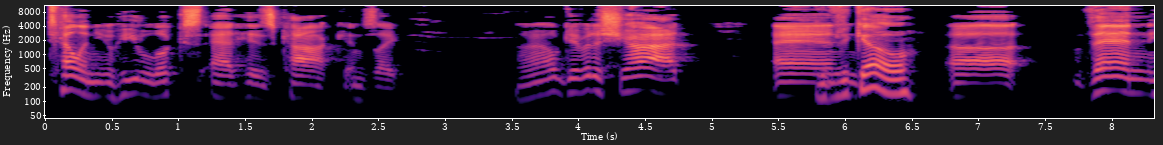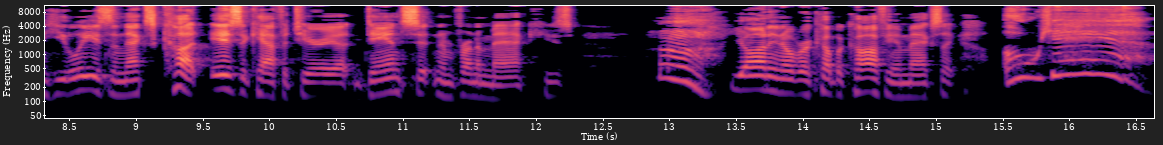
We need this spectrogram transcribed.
telling you, he looks at his cock and is like, "I'll give it a shot." And Give it a go. uh, then he leaves. The next cut is the cafeteria. Dan's sitting in front of Mac. He's yawning over a cup of coffee, and Mac's like, "Oh yeah,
